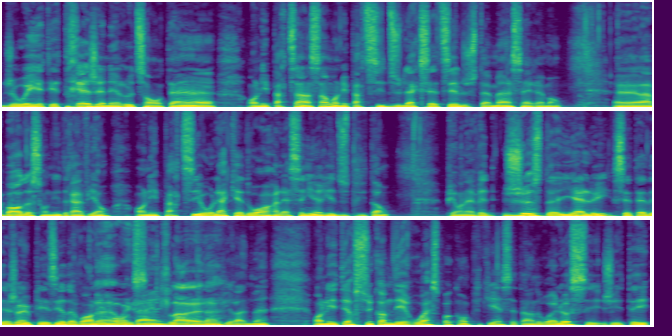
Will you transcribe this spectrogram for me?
Joey était très généreux de son temps. On est parti ensemble. On est parti du lac Sept-Îles, justement, à Saint-Raymond, à bord de son hydravion. On est parti au lac Édouard, à la Seigneurie du Triton. Puis on avait juste de y aller. C'était déjà un plaisir de voir les ben montagnes, hein. l'environnement. On était reçus comme des rois. C'est pas compliqué à cet endroit-là. J'ai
